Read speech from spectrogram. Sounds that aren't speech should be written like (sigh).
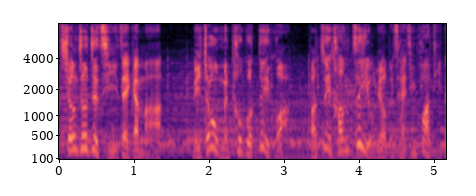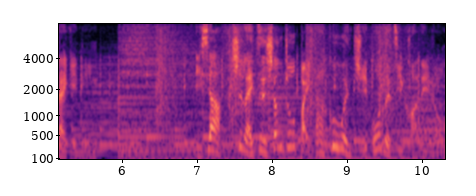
商周这期在干嘛？每周我们透过对话，把最夯最有料的财经话题带给您。以下是来自商周百大顾问直播的精华内容。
